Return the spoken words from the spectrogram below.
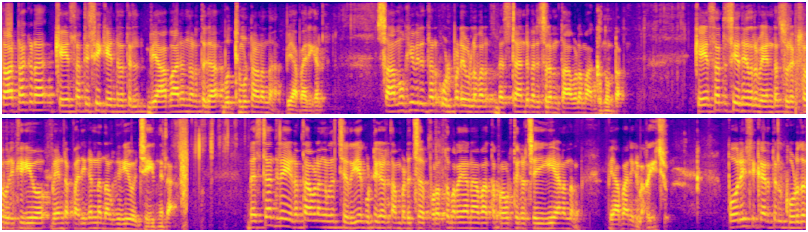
Kattakada K S R T C കേന്ദ്രത്തിൽ വ്യാപാരം നടത്തുക ബുദ്ധിമുട്ടാണെന്ന് വ്യാപാരികൾ. സാമൂഹ്യ വിരുദ്ധർ ഉൾപ്പെടെയുള്ളവർ ബസ് സ്റ്റാൻഡ് പരിസരം താവളമാക്കുന്നുണ്ട്. K S R T C അധികൃതർ വേണ്ട സുരക്ഷ ഒരുക്കുകയോ വേണ്ട പരിഗണന നൽകുകയോ ചെയ്യുന്നില്ല. ബസ് സ്റ്റാൻഡിലെ ഇടത്താവളങ്ങളിൽ ചെറിയ കുട്ടികൾ തമ്പടിച്ച് പുറത്തു പറയാനാവാത്ത പ്രവൃത്തികൾ ചെയ്യുകയാണെന്നും വ്യാപാരികൾ അറിയിച്ചു. പോലീസ് ഇക്കാര്യത്തിൽ കൂടുതൽ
